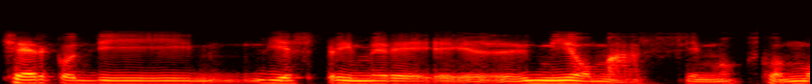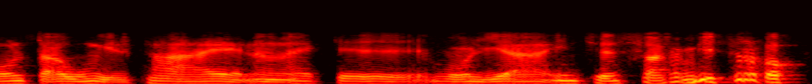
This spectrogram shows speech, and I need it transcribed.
cerco di, di, esprimere il mio massimo con molta umiltà e eh, non è che voglia incensarmi troppo.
